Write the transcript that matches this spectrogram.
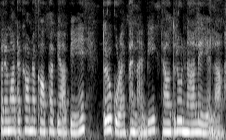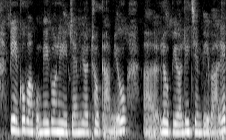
ပထမတစ်ခေါက်နှစ်ခေါက်ဖတ်ပြပြီးရင်သူတို့ကိုယ်တိုင်ဖတ်နိုင်ပြီဒါကိုသူတို့နားလည်ရလားပြီးရင်ကိုယ့်ဘာကိုမေးခွန်းလေးတွေပြန်ပြီးတော့ထုတ်တာမျိုးအာလုပ်ပြီးတော့လေ့ကျင့်ပေးပါတယ်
